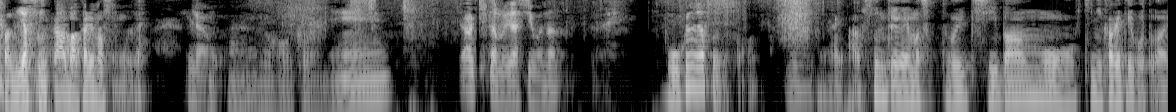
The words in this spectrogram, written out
さんの野心が暴かれましたね、これね。なるほなるほどね。ど。秋田の野心は何なの？僕の野心ですか？う野心というか、今ちょっと一番もう気にかけていることは、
